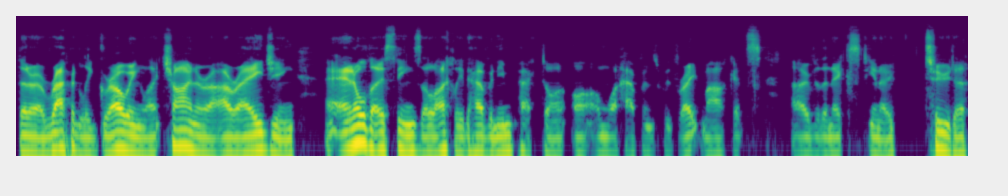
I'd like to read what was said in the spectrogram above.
that are rapidly growing, like China, are aging, and all those things are likely to have an impact on on what happens with rate markets over the next, you know, two to,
